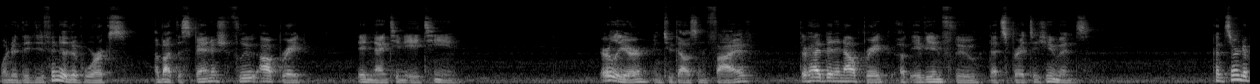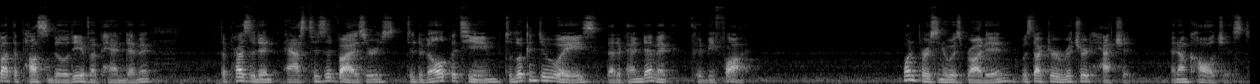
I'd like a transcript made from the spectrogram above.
one of the definitive works about the Spanish flu outbreak in 1918. Earlier, in 2005, there had been an outbreak of avian flu that spread to humans. Concerned about the possibility of a pandemic, the president asked his advisors to develop a team to look into ways that a pandemic could be fought. One person who was brought in was Dr. Richard Hatchett, an oncologist,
